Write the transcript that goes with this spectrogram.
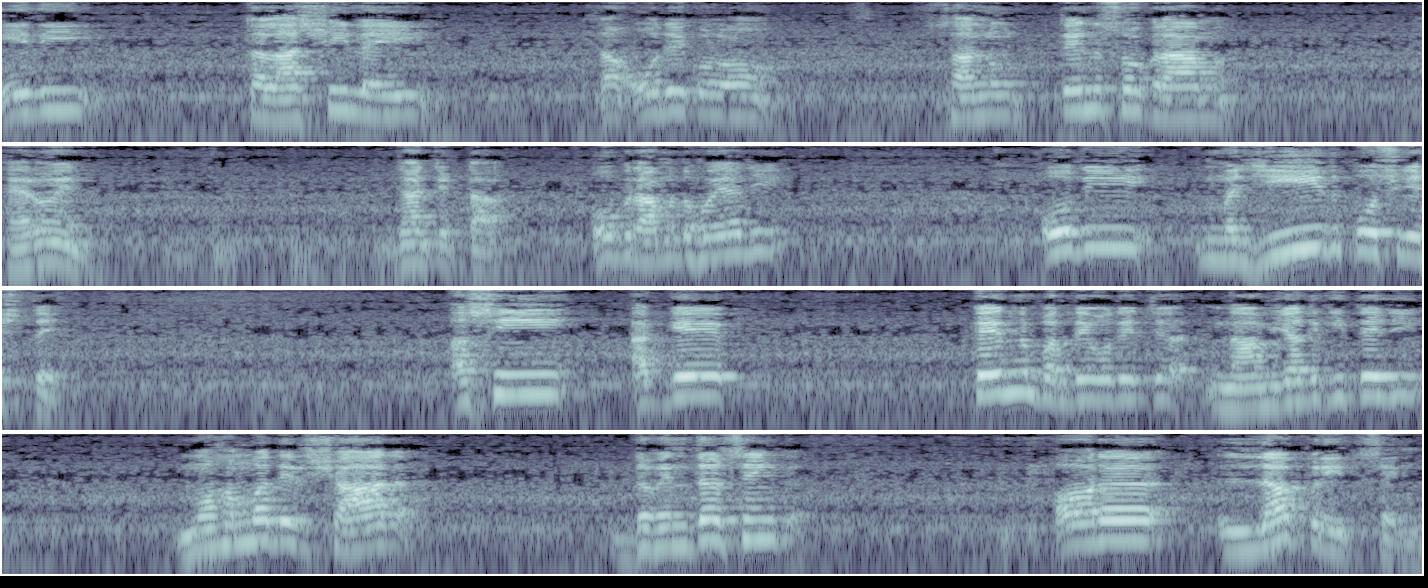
ਇਹਦੀ ਤਲਾਸ਼ੀ ਲਈ ਤਾਂ ਉਹਦੇ ਕੋਲੋਂ ਸਾਨੂੰ 300 ਗ੍ਰਾਮ ਹੈਰੋਇਨ ਜਾਂ ਚਿੱਟਾ। ਉਹ ਬਰਾਮਦ ਹੋਇਆ ਜੀ। ਉਹਦੀ ਮਜੀਦ ਪੁੱਛਗਿੱਛ ਤੇ ਅਸੀਂ ਅੱਗੇ ਤਿੰਨ ਬੰਦੇ ਉਹਦੇ ਚ ਨਾਮਜ਼ਦ ਕੀਤੇ ਜੀ। ਮੁਹੰਮਦ ਇਰਸ਼ਾਦ, ਦਵਿੰਦਰ ਸਿੰਘ ਔਰ ਲਵਪ੍ਰੀਤ ਸਿੰਘ।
